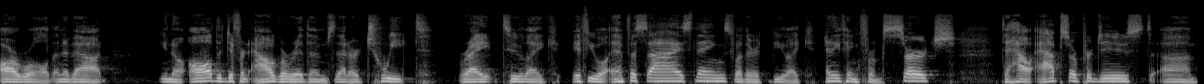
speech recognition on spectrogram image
our world and about you know all the different algorithms that are tweaked right to like if you will emphasize things whether it be like anything from search to how apps are produced um,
